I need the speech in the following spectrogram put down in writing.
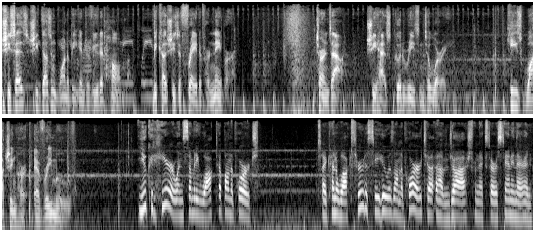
She says she doesn't want to be interviewed at home because she's afraid of her neighbor. Turns out, she has good reason to worry. He's watching her every move. You could hear when somebody walked up on the porch. So I kind of walked through to see who was on the porch. Uh, Um, Josh from next door was standing there, and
